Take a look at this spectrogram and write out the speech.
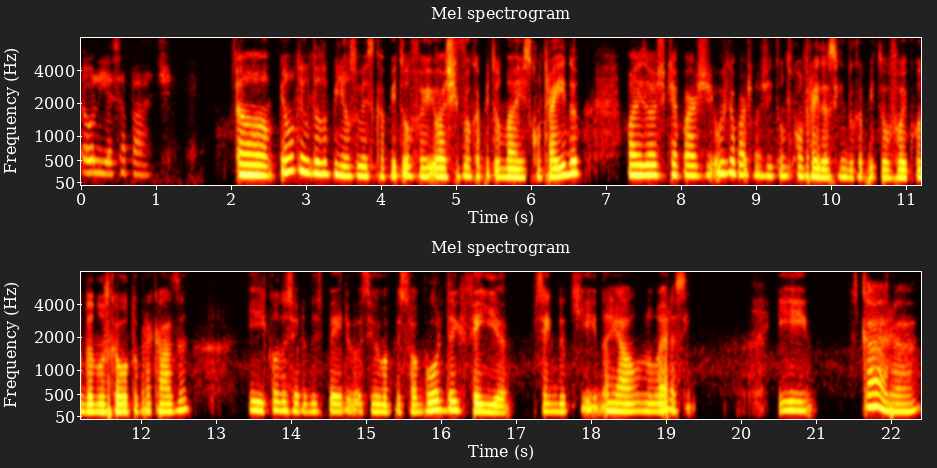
eu li essa parte. Uh, eu não tenho tanta opinião sobre esse capítulo. Foi, eu acho que foi um capítulo mais contraído. Mas eu acho que a parte, a única parte que eu achei tão descontraída assim do capítulo foi quando a Nuska voltou para casa. E quando se olhou no espelho, você viu uma pessoa gorda e feia, sendo que na real não era assim. E, cara,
